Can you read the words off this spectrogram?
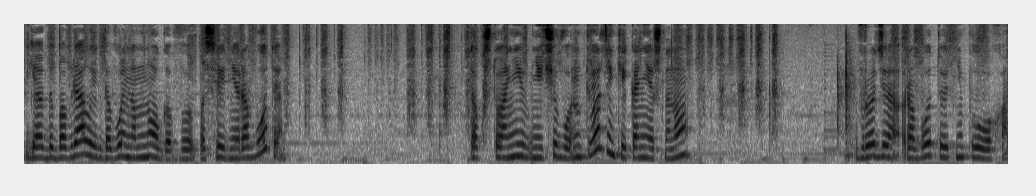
Я добавляла их довольно много в последние работы. Так что они ничего. Ну, тверденькие, конечно, но вроде работают неплохо.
